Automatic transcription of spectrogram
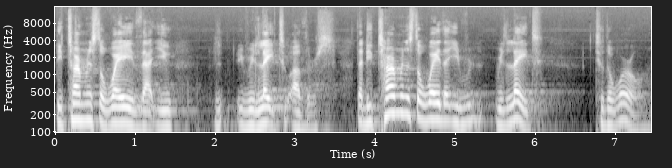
Determines the way that you relate to others, that determines the way that you re- relate to the world,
